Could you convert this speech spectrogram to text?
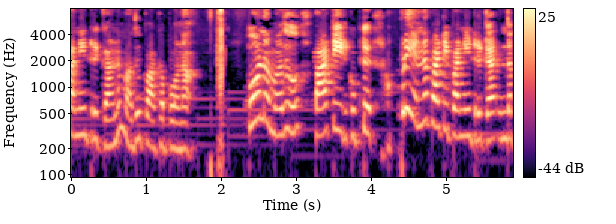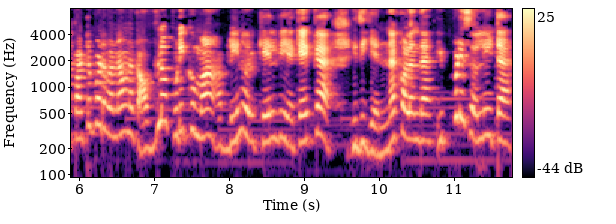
பண்ணிட்டு இருக்கான்னு மது பார்க்க போனா. போன மது பாட்டியை கூப்பிட்டு அப்படி என்ன பாட்டி பண்ணிட்டு இருக்க இந்த பட்டுப்புடவைனா உனக்கு அவ்வளோ பிடிக்குமா? அப்படின்னு ஒரு கேள்வியை கேட்க இது என்ன குழந்தை? இப்படி சொல்லிட்ட.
